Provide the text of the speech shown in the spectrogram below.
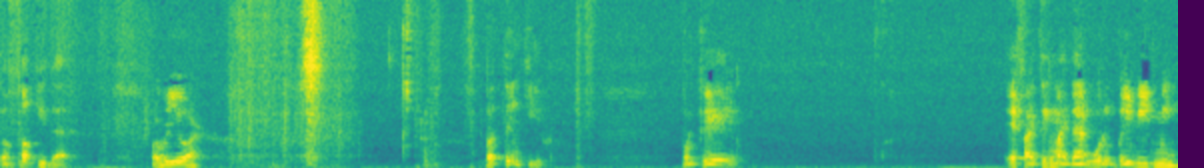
But fuck you, dad. Wherever you are. But thank you. Porque if I think my dad would have babied me,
